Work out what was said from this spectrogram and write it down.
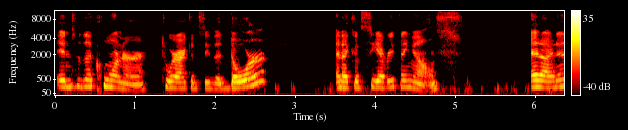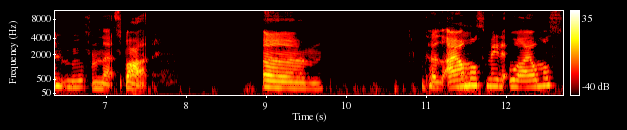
into the corner to where i could see the door and i could see everything else. And i didn't move from that spot. Um because i Oh. almost made it well i almost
